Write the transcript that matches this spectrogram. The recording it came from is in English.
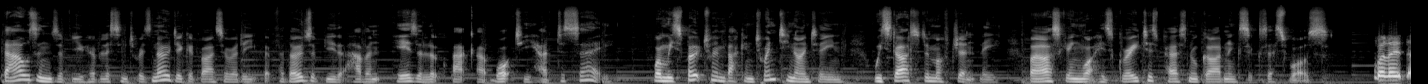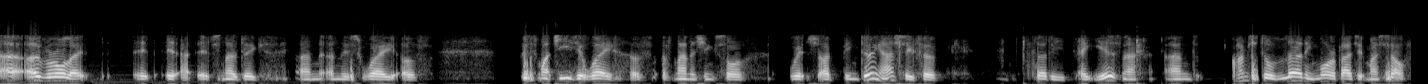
Thousands of you have listened to his no dig advice already, but for those of you that haven't, here's a look back at what he had to say. When we spoke to him back in 2019, we started him off gently by asking what his greatest personal gardening success was. Well, it, uh, overall, it, it, it, it's no dig, and, and this way of this much easier way of, of managing soil, which I've been doing actually for 38 years now, and I'm still learning more about it myself.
